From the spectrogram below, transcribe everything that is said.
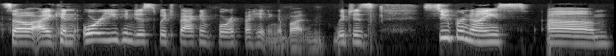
So I can or you can just switch back and forth by hitting a button, which is super nice. Um,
